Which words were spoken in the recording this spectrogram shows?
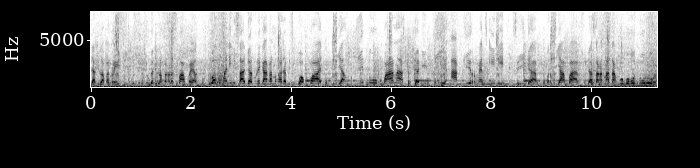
yang dilakukan Reisi. Pushing juga dilakukan oleh Spavel. Dua pemain ini sadar mereka akan menghadapi sebuah fight yang begitu panas terjadi di akhir match ini. Sehingga persiapan sudah sangat matang. Boboho turun.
